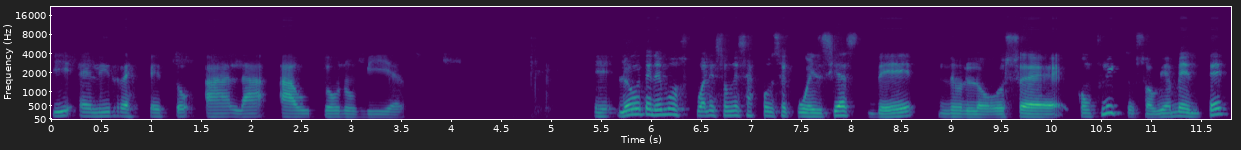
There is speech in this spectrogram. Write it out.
y el irrespeto a la autonomía. Eh, luego tenemos cuáles son esas consecuencias de los eh, conflictos. Obviamente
